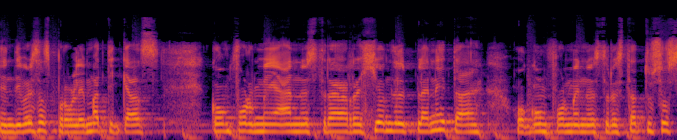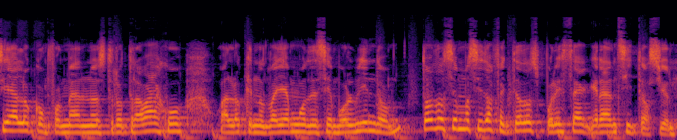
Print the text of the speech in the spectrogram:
en diversas problemáticas, conforme a nuestra región del planeta, o conforme a nuestro estatus social, o conforme a nuestro trabajo, o a lo que nos vayamos desenvolviendo. Todos hemos sido afectados por esta gran situación.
